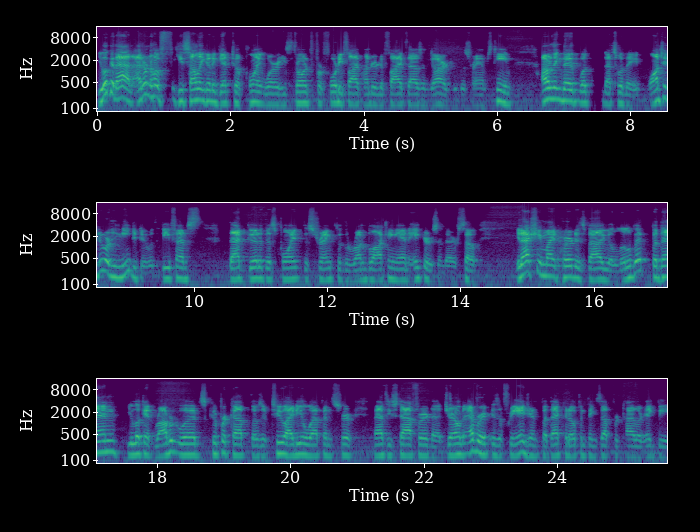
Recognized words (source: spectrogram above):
you look at that. I don't know if he's suddenly going to get to a point where he's throwing for 4,500 to 5,000 yards with this Rams team. I don't think that what that's what they want to do or need to do with the defense that good at this point, the strength of the run blocking and Akers in there. So it actually might hurt his value a little bit. But then you look at Robert Woods, Cooper Kupp; those are two ideal weapons for Matthew Stafford. Uh, Gerald Everett is a free agent, but that could open things up for Tyler Higbee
